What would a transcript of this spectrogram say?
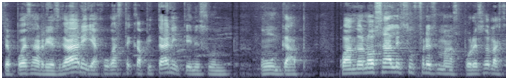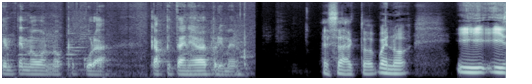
te puedes arriesgar y ya jugaste capitán y tienes un, gap. Cuando no sale sufres más, por eso la gente no, no procura capitanear al primero. Exacto. Bueno, y,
